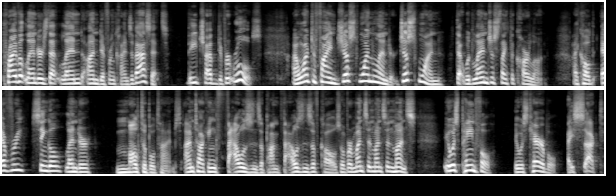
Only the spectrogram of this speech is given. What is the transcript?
private lenders that lend on different kinds of assets. They each have different rules. I want to find just one lender, just one that would lend just like the car loan. I called every single lender multiple times. I'm talking thousands upon thousands of calls over months and months and months. It was painful. It was terrible. I sucked.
